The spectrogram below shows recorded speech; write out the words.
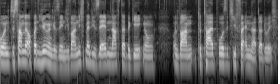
Und das haben wir auch bei den Jüngern gesehen. Die waren nicht mehr dieselben nach der Begegnung und waren total positiv verändert dadurch.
